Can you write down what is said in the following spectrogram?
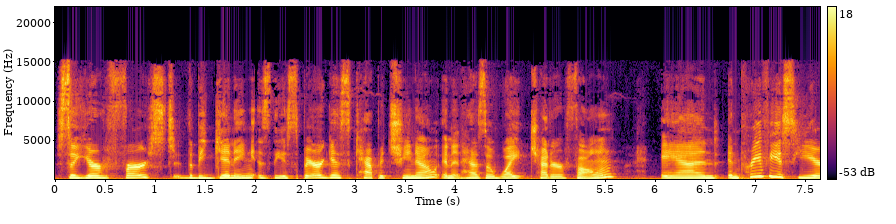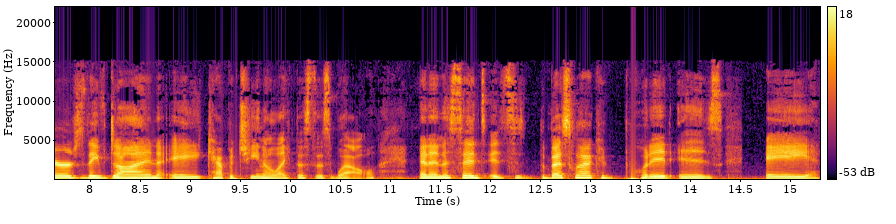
So your first, the beginning is the asparagus cappuccino, and it has a white cheddar foam. And in previous years, they've done a cappuccino like this as well. And in a sense, it's the best way I could put it is a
